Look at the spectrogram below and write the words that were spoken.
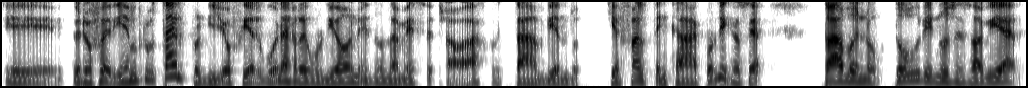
eh, pero fue bien brutal porque yo fui a algunas reuniones de una mesa de trabajo y estaban viendo qué falta en cada colegio. O sea, estábamos en octubre y no se sabía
